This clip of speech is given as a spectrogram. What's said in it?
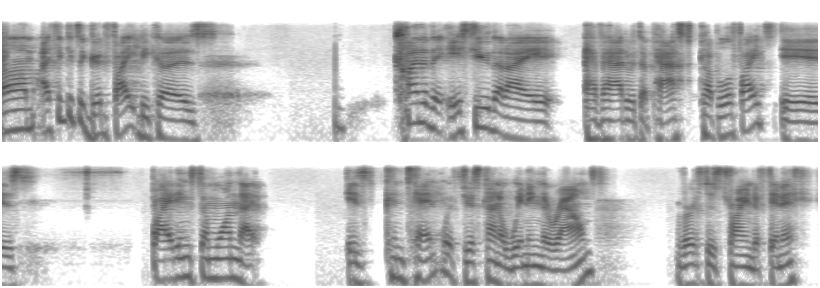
Um, I think it's a good fight because kind of the issue that I have had with the past couple of fights is fighting someone that is content with just kind of winning the rounds versus trying to finish.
